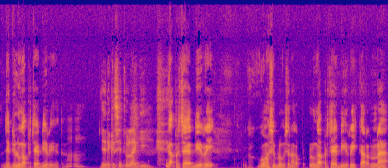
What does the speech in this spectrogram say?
Jadi lu nggak percaya diri gitu. Mm-mm. Jadi ke situ lagi. Nggak percaya diri, gue masih belum bisa nangkep. Lu nggak percaya diri karena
